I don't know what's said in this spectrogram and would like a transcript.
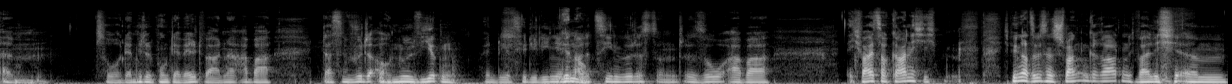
ähm, so der Mittelpunkt der Welt war. Ne? Aber das würde auch null wirken, wenn du jetzt hier die Linien genau. alle ziehen würdest und äh, so. Aber ich weiß auch gar nicht, ich, ich bin gerade so ein bisschen ins Schwanken geraten, weil ich ähm,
